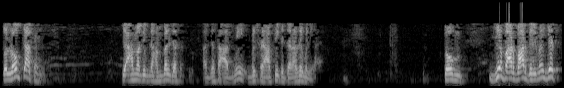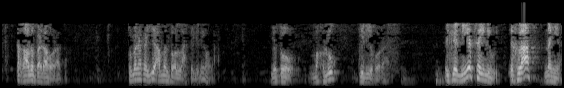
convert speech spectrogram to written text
تو لوگ کیا کہیں؟ کہ احمد ابن حنبل جیسا جیسا آدمی بشر آفی کے جنازے میں نہیں آیا۔ تو یہ بار بار دل میں یہ تقاضا پیدا ہو رہا تھا۔ تو میں نے کہا، یہ عمل تو اللہ کے لیے نہیں ہو رہا۔ یہ تو مخلوق کے لیے ہو رہا ہے۔ اس لیے نیت صحیح نہیں ہوئی، اخلاص نہیں ہے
